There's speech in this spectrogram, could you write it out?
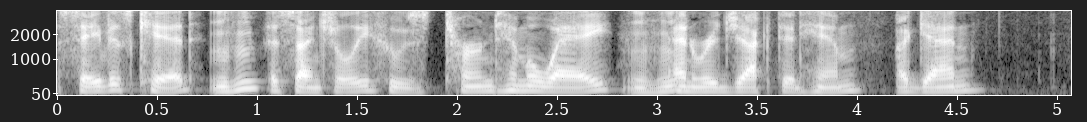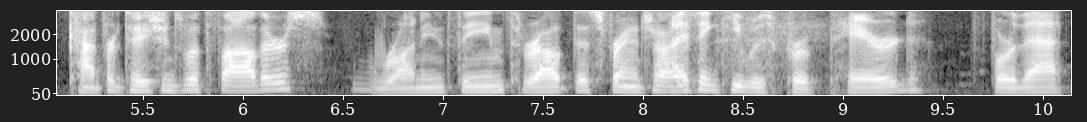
save his kid, Mm-hmm. essentially, who's turned him away and rejected him. Again, confrontations with fathers, running theme throughout this franchise. I think he was prepared for that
